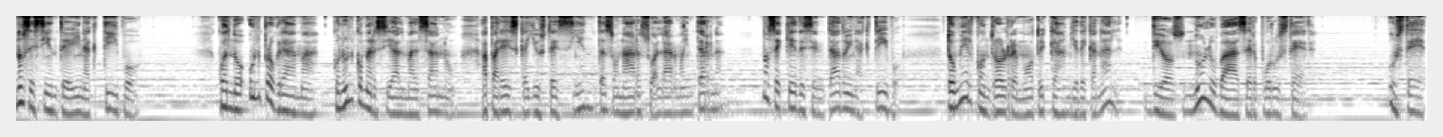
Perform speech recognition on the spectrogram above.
No se siente inactivo. Cuando un programa con un comercial malsano aparezca y usted sienta sonar su alarma interna, no se quede sentado inactivo. Tome el control remoto y cambie de canal. Dios no lo va a hacer por usted. Usted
